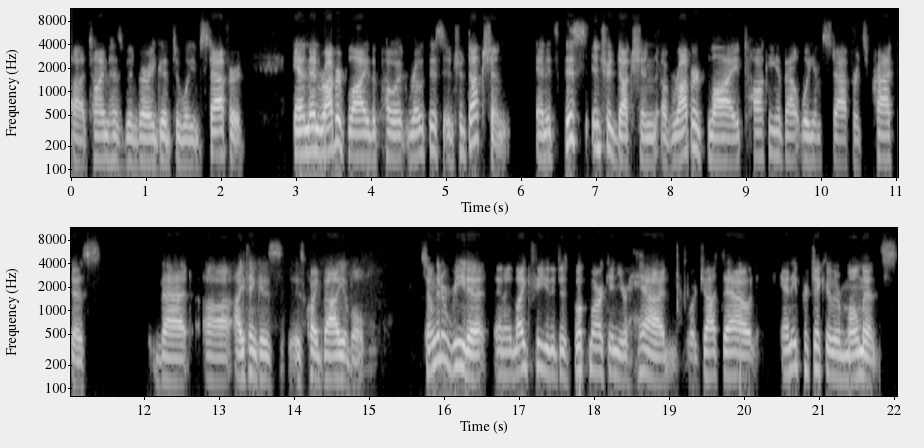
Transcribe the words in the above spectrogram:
Uh, time has been very good to William Stafford. And then Robert Bly, the poet, wrote this introduction. And it's this introduction of Robert Bly talking about William Stafford's practice that uh, I think is, is quite valuable. So I'm going to read it, and I'd like for you to just bookmark in your head or jot down any particular moments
